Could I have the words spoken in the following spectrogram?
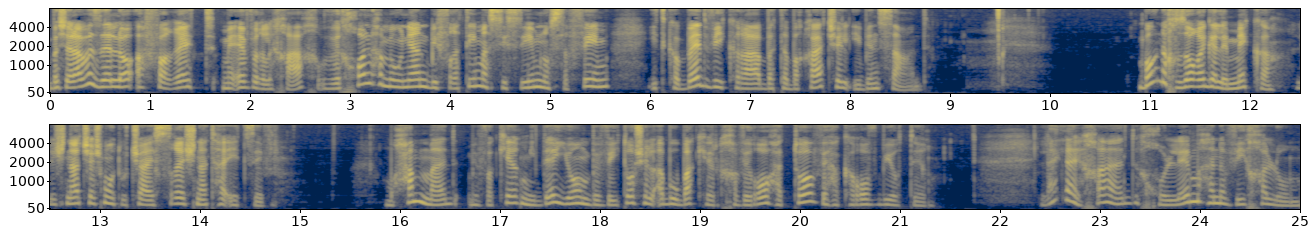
בשלב הזה לא אפרט מעבר לכך, וכל המעוניין בפרטים עסיסיים נוספים, יתכבד ויקרא בטבחת של אבן סעד. בואו נחזור רגע למכה, לשנת 619, שנת העצב. מוחמד מבקר מדי יום בביתו של אבו בכר, חברו הטוב והקרוב ביותר. לילה אחד חולם הנביא חלום,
